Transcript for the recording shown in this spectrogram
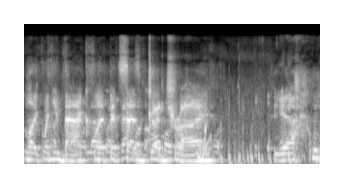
Like when you backflip, like, it says "Good try." Yeah.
